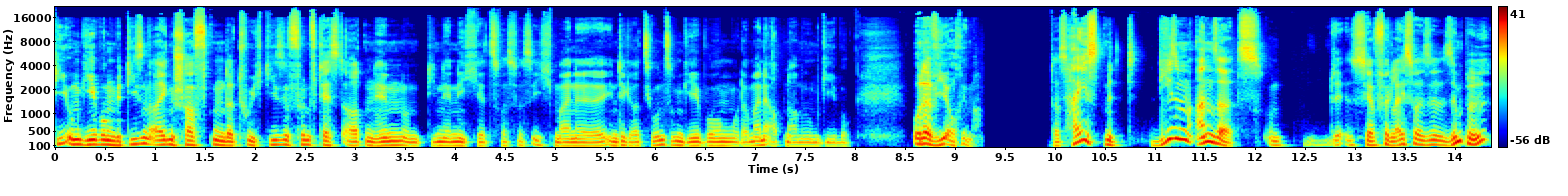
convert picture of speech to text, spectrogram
die Umgebung mit diesen Eigenschaften, da tue ich diese fünf Testarten hin und die nenne ich jetzt, was weiß ich, meine Integrationsumgebung oder meine Abnahmeumgebung oder wie auch immer. Das heißt, mit diesem Ansatz, und der ist ja vergleichsweise simpel,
